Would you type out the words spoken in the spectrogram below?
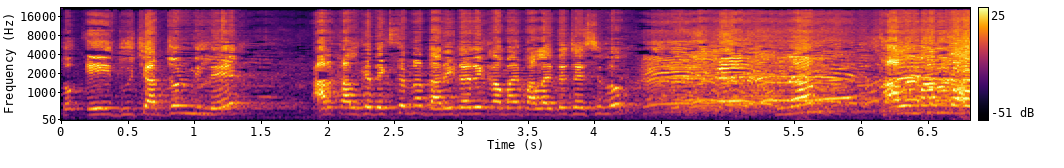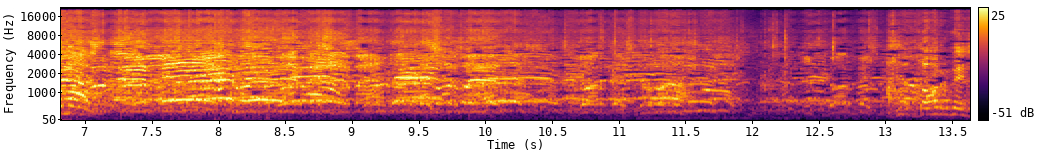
তো এই দুই চারজন মিলে আর কালকে দেখছেন না, দাড়ি দাড়ি কামায় পালাইতে চাইছিল? নাম? সালমান রহমান। দরবেশ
